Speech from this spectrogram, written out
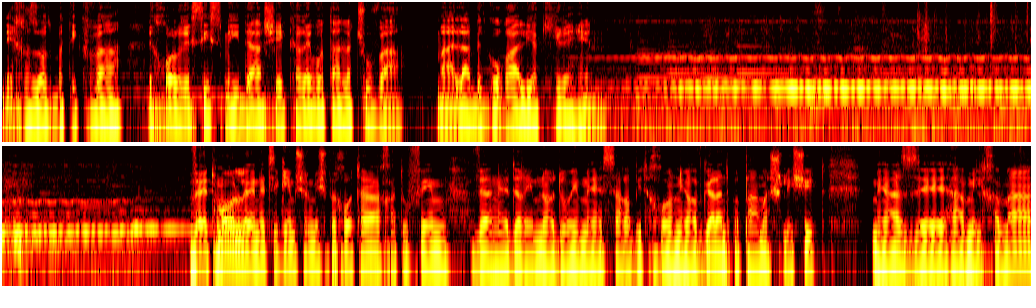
נאחזות בתקווה לכל רסיס מידע שיקרב אותן לתשובה, מעלה בגורל יקיריהן. ואתמול אה, נציגים של משפחות החטופים והנעדרים נועדו עם אה, שר הביטחון יואב גלנט בפעם השלישית מאז אה, המלחמה.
